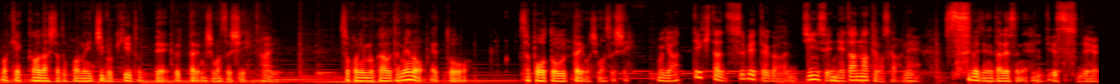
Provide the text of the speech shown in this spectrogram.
まあ、結果を出したところの一部切り取って売ったりもしますし、うん。はい。そこに向かうための、えっと、サポートを売ったりもしますし、もうやってきた全てが人生ネタになってますからね。すべてネタですね。ですね。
